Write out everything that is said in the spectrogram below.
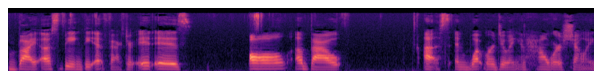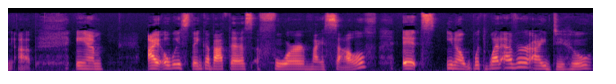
by us being the it factor. It is all about us and what we're doing and how we're showing up. And I always think about this for myself. It's, you know, with whatever I do,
